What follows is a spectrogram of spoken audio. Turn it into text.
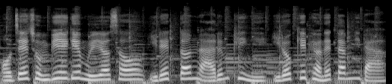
어제 좀비에게 물려서 이랬던 아름핑이 이렇게 변했답니다.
